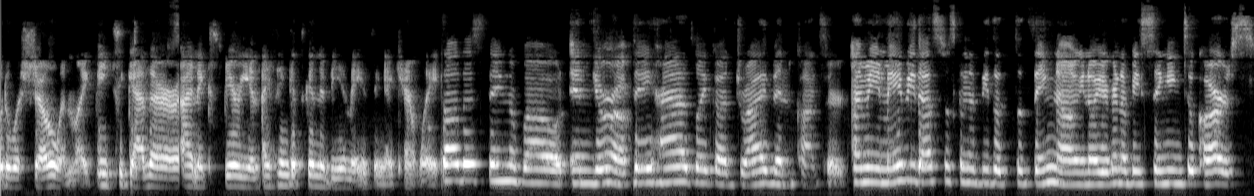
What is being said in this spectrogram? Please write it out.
go to a show and like be together and experience. I think it's going to be amazing. I can't wait. Saw this thing about in Europe, they had like a drive-in concert. I mean, maybe that's just going to be the, the thing now. You know, you're going to be singing to cars.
